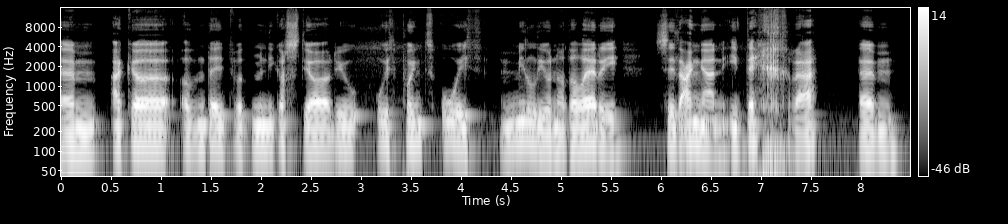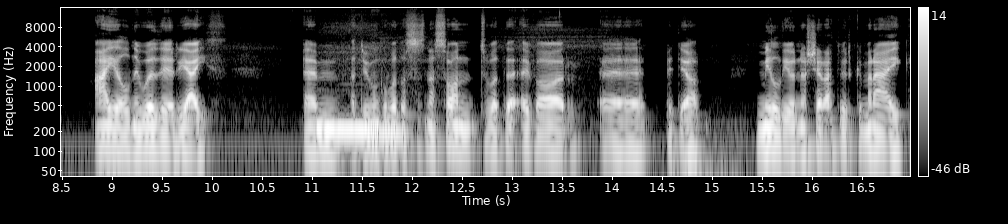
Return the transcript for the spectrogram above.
Um, ac uh, oedd yn deud fod mynd i gostio rhyw 8.8 miliwn o ddoleri sydd angen i dechrau um, ail newyddu'r iaith. Um, a dwi'n gwybod os oes na son tywod, efo'r uh, bydio, miliwn o siaradwyr Gymraeg,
